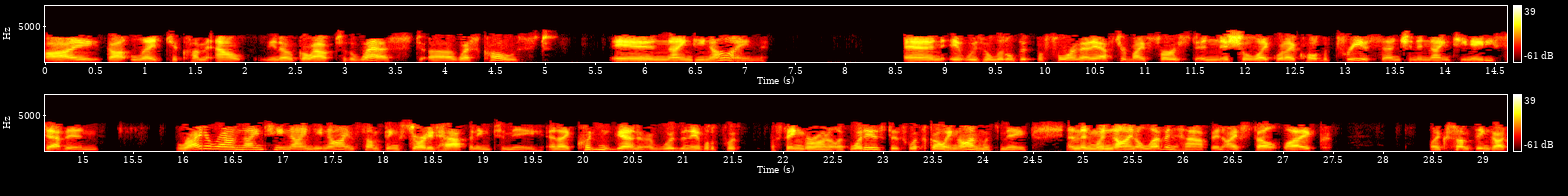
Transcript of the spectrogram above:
I got led to come out, you know, go out to the west, uh, west coast in 99. And it was a little bit before that, after my first initial, like what I call the pre-ascension in 1987, right around 1999, something started happening to me. And I couldn't, again, I wasn't able to put a finger on it. Like, what is this? What's going on with me? And then when 9-11 happened, I felt like like something got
